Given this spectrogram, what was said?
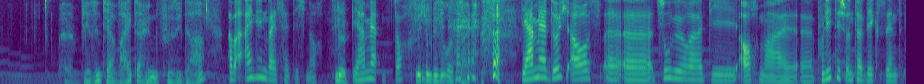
äh, wir sind ja weiterhin für Sie da. Aber einen Hinweis hätte ich noch. Nö, Wir haben ja, doch. nicht um diese Uhrzeit. Wir haben ja durchaus äh, äh, Zuhörer, die auch mal äh, politisch unterwegs sind.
